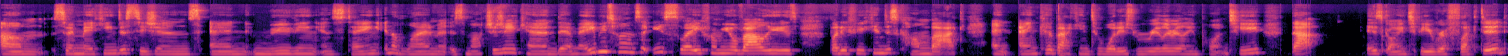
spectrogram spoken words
Um, so, making decisions and moving and staying in alignment as much as you can. There may be times that you sway from your values, but if you can just come back and anchor back into what is really, really important to you, that is going to be reflected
